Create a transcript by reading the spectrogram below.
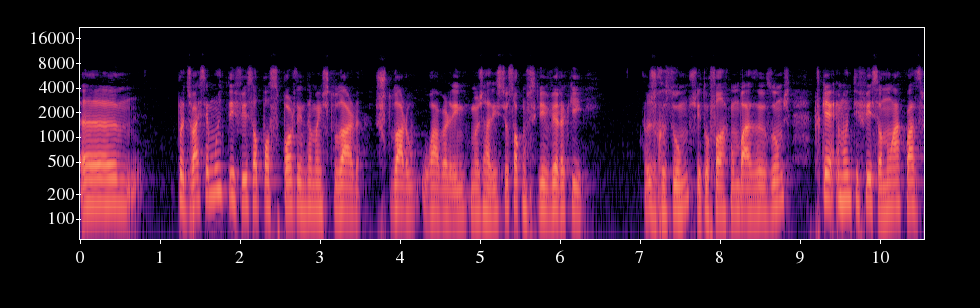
Um, pronto, vai ser muito difícil para o Sporting também estudar, estudar o Aberdeen, como eu já disse. Eu só consegui ver aqui os resumos, e estou a falar com base em resumos, porque é muito difícil, não há quase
